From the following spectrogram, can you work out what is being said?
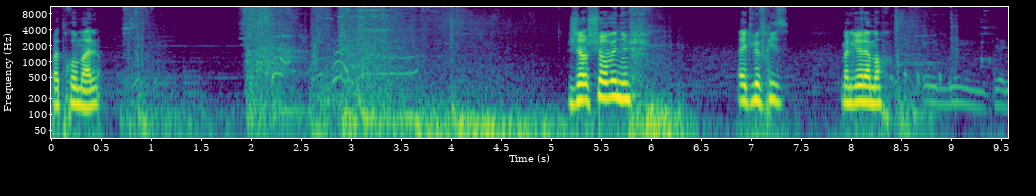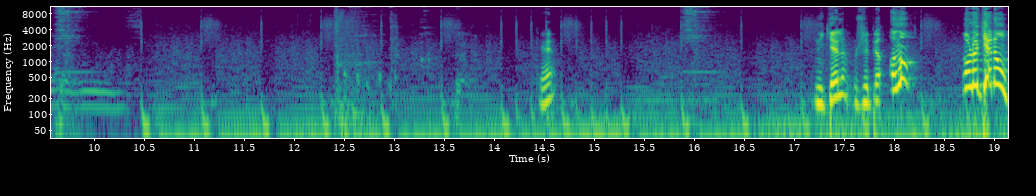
Pas trop mal. Je suis revenu. Avec le freeze. Malgré la mort. Lune. Nickel, je vais perdre. Oh non Non, le canon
